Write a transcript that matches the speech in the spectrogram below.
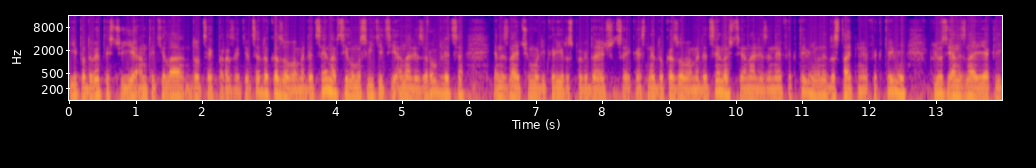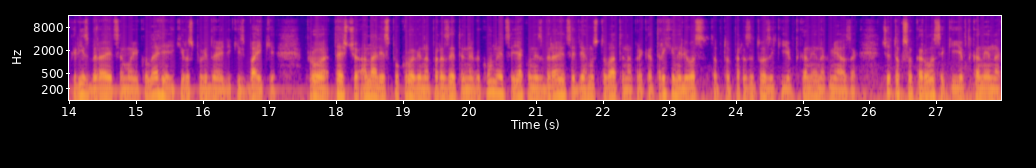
і подивитись, чи є антитіла до цих паразитів. Це доказова медицина. В цілому світі ці аналізи робляться. Я не знаю, чому лікарі розповідають, що це якась недоказова медицина, що ці аналізи неефективні. Вони достатньо ефективні. Плюс я не знаю, як лікарі збираються мої колеги, які розповідають якісь байки про те, що аналіз по крові на паразити не виконується, як вони збираються діагностувати, наприклад, трихінельоз, тобто паразитоз, який є в тканинах, м'язах, чи токсокароз, який є в тканинах,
